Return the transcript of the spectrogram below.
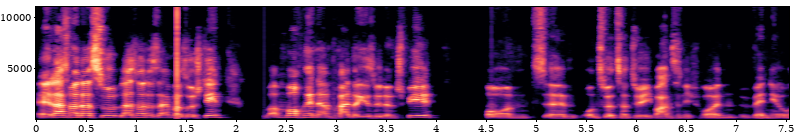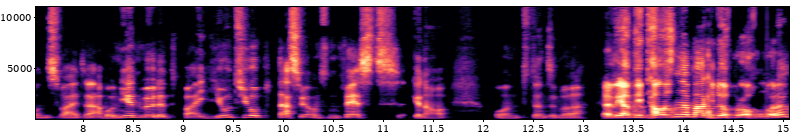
äh, lassen wir das so, lassen wir das einfach so stehen. Am Wochenende, am Freitag ist wieder ein Spiel. Und äh, uns würde es natürlich wahnsinnig freuen, wenn ihr uns weiter abonnieren würdet bei YouTube. Das wäre uns ein Fest. Genau. Und dann sind wir. Ja, wir haben die Tausender-Marke durchbrochen, oder?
